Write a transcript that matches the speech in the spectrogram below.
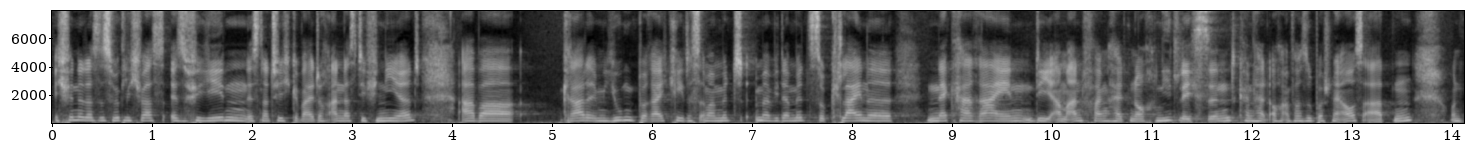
ich finde, das ist wirklich was, also für jeden ist natürlich Gewalt auch anders definiert, aber gerade im Jugendbereich kriege ich das immer mit, immer wieder mit, so kleine Neckereien, die am Anfang halt noch niedlich sind, können halt auch einfach super schnell ausarten. Und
